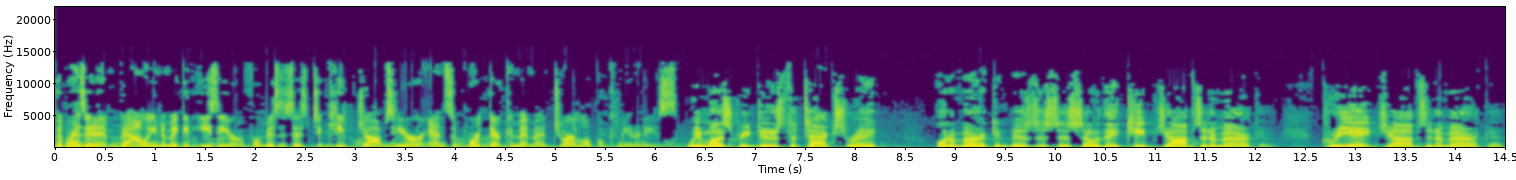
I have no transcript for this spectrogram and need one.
The president vowing to make it easier for businesses to keep jobs here and support their commitment to our local communities. We must reduce the tax rate on American businesses so they keep jobs in America, create jobs in America,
